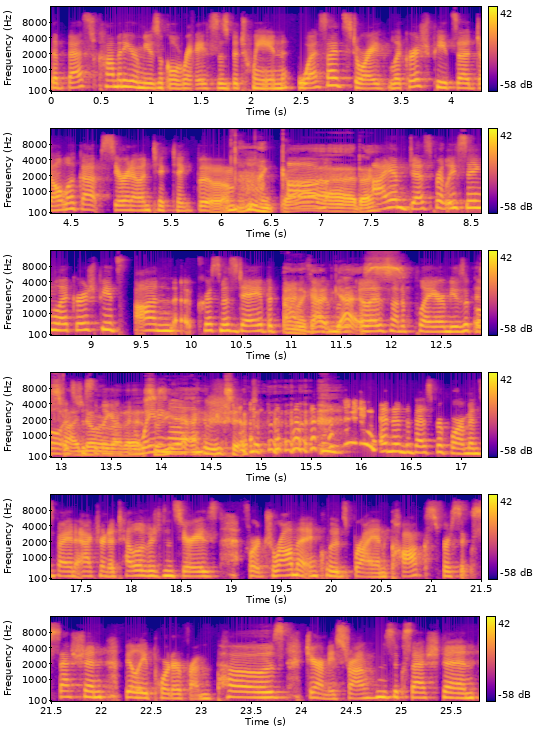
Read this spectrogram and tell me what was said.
The best comedy or musical race is between West Side Story, Licorice Pizza, Don't Look Up, Cyrano, and Tick Tick Boom. Oh my um, god! Um, I am desperately seeing Licorice Pizza on Christmas Day, but that oh my god, yes it's not a play or musical. It's, it's just something I've been waiting yeah, on. Me too. and then the best performance by an actor in a television series for drama includes Brian Cox for Succession, Billy Porter from Pose, Jeremy Strong from Succession.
